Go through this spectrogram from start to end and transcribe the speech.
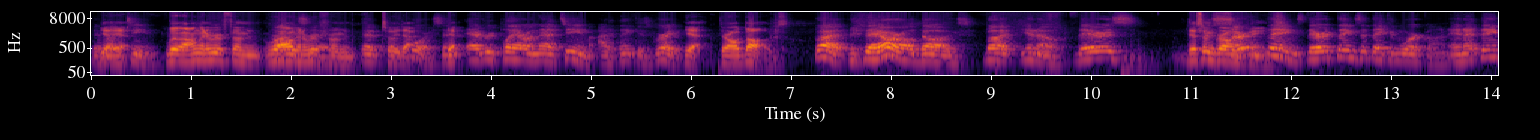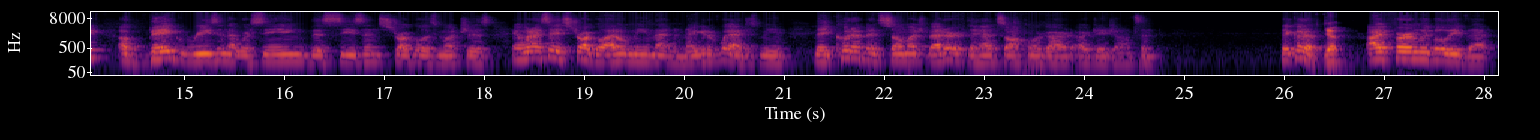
they're Yeah, my yeah. team. Well, I'm gonna root from. We're all gonna root from I do. till we of die. course, and Yeah, every player on that team I think is great. yeah. They're all dogs. But they are all dogs. But you know, there's There's some There's growing certain pains. things. There are things that they can work on, and I think a big reason that we're seeing this season struggle as much as, and when I say struggle, I don't mean that in a negative way. I just mean they could have been so much better if they had sophomore guard R.J. Johnson. They could have. Yep. I firmly believe that.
